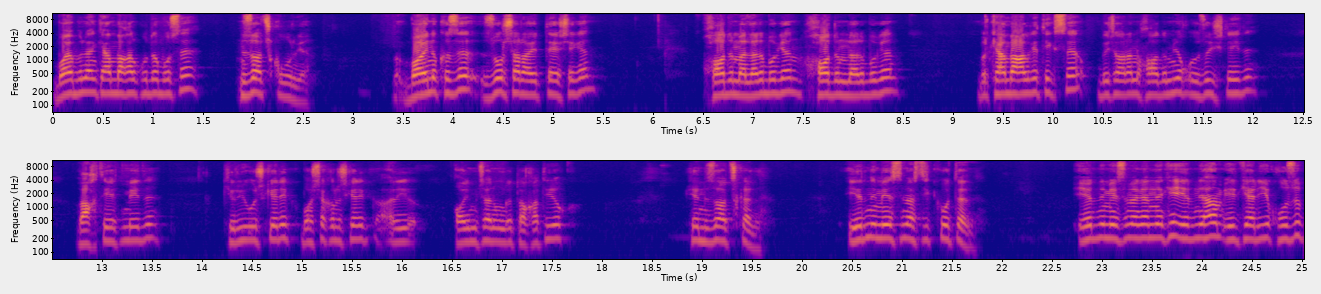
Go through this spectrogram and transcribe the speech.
boy bilan kambag'al quda bo'lsa nizo chiqavergan boyni qizi zo'r sharoitda yashagan xodimalari bo'lgan xodimlari bo'lgan. Bir kambag'alga tegsa bechorani xodimi yo'q o'zi ishlaydi vaqti yetmaydi. Kir yuvish kerak boshqa qilish kerak oyimchani unga toqati yo'q. Keyin nizo chiqadi. Erni mensimaslikka o'tadi. Erni mensimagandan keyin erni ham erkakligi qo'zib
